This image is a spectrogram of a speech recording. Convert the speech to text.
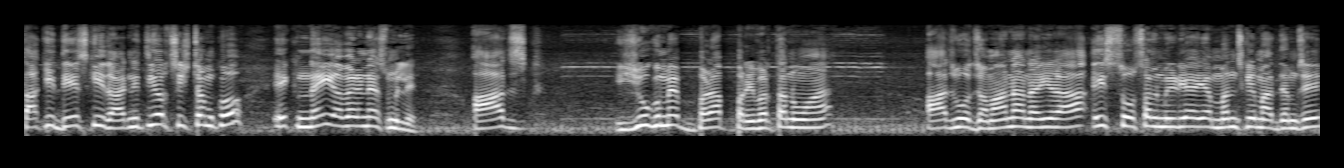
ताकि देश की राजनीति और सिस्टम को एक नई अवेयरनेस मिले। आज युग में बड़ा परिवर्तन हुआ है। आज वो ज़माना नहीं रहा। इस सोशल मीडिया या मंच के माध्यम से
